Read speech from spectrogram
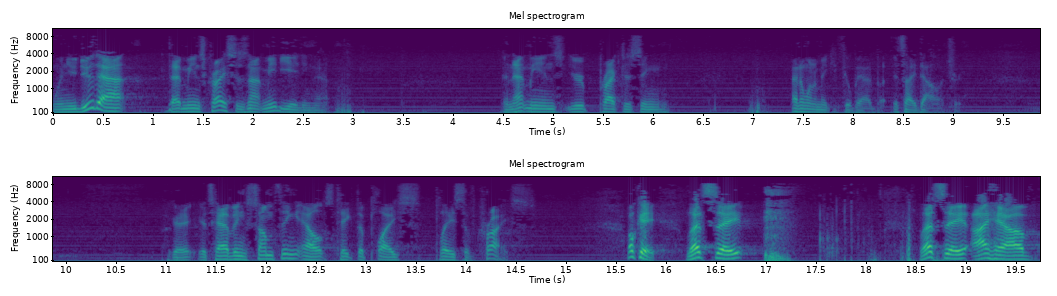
When you do that, that means Christ is not mediating that. And that means you're practicing, I don't want to make you feel bad, but it's idolatry. Okay? It's having something else take the place, place of Christ. Okay, let's say, let's say I have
